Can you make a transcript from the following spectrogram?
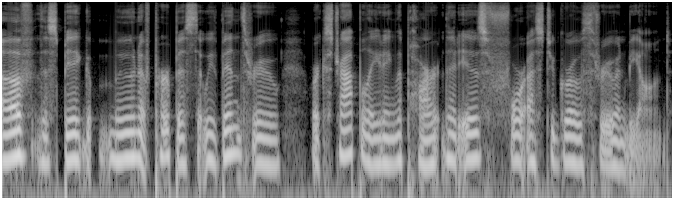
of this big moon of purpose that we've been through. We're extrapolating the part that is for us to grow through and beyond.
